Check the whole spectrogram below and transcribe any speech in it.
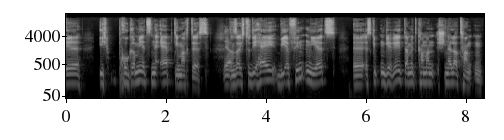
äh, ich programmiere jetzt eine App, die macht das. Ja. Dann sage ich zu dir, hey, wir erfinden jetzt, äh, es gibt ein Gerät, damit kann man schneller tanken.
